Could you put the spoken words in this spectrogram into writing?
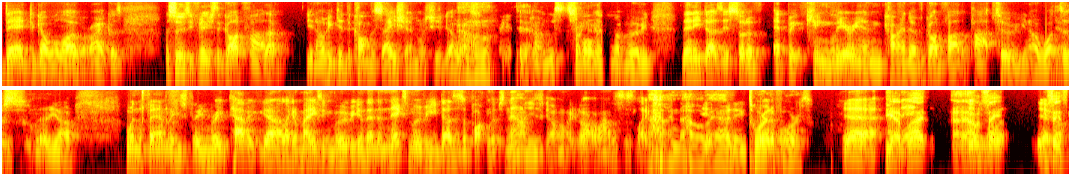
dared to go all over right because as soon as he finished The Godfather you know he did the conversation which you go well Mhm. Yeah. kind of this small intimate movie. Then he does this sort of epic King Learian kind of Godfather Part Two. You know what does you know when the family's been wreaked havoc? Yeah, like an amazing movie. And then the next movie he does is Apocalypse Now, and you just go, oh wow, this is like I know, Yeah, man. an Tour de incredible- force. yeah, Yeah, And then- but uh, I would say yeah, you say it's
